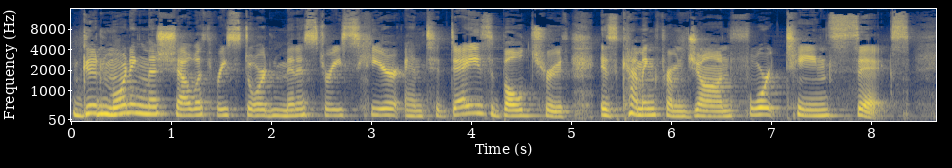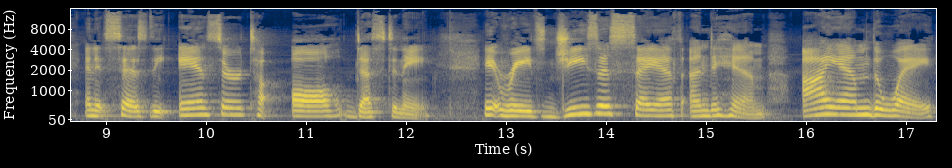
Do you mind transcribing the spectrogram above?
Good morning, Michelle with Restored Ministries here, and today's bold truth is coming from John 14 6, and it says, The answer to all destiny. It reads, Jesus saith unto him, I am the way,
